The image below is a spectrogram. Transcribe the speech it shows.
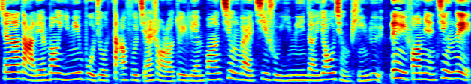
加拿大联邦移民部就大幅减少了对联邦境外技术移民的邀请频率。另一方面，境内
